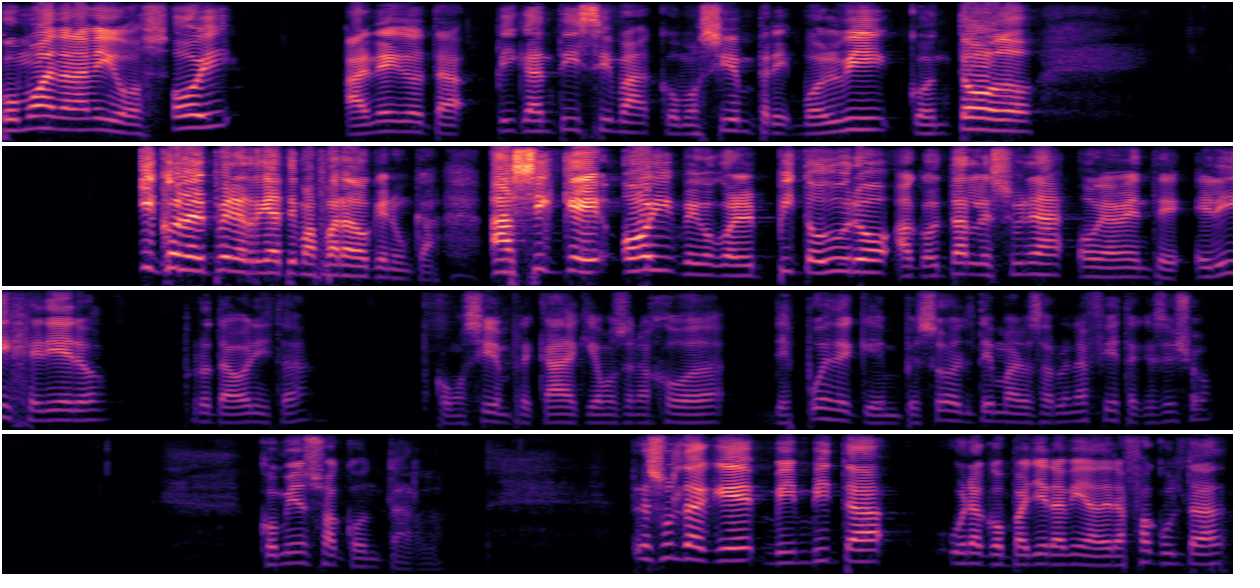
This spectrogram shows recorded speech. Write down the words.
¿Cómo andan amigos? Hoy, anécdota picantísima, como siempre, volví con todo y con el pene riate más parado que nunca. Así que hoy vengo con el pito duro a contarles una, obviamente, el ingeniero, protagonista, como siempre, cada que vamos a una joda, después de que empezó el tema de los arruinas fiesta, qué sé yo, comienzo a contarlo. Resulta que me invita una compañera mía de la facultad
